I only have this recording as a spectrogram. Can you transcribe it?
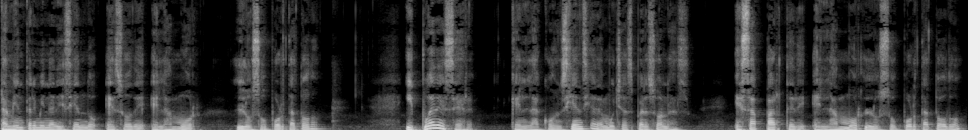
también termina diciendo eso de el amor lo soporta todo. Y puede ser que en la conciencia de muchas personas esa parte de el amor lo soporta todo,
